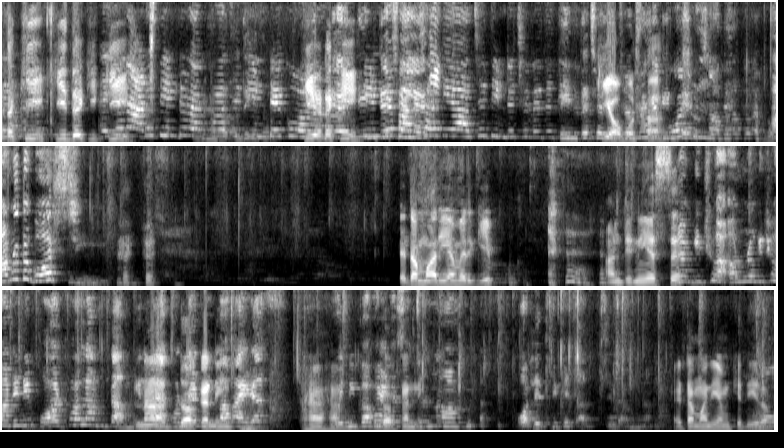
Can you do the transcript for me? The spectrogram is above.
এটা কি? কি দেখি কি? কি এটা কি? তিনটে বাচ্চা দেয়া আছে তিনটে ছেলেদের তিনটে কি অবস্থা? আমরা তো বসছি। এটা মারিয়ামের গিফট আন্টি নিয়ে এসছে। কিছু অন্য কিছু আনিনি ফল ফল আনতাম না, দরকার নেই। হ্যাঁ হ্যাঁ দরকার নেই। যাচ্ছিলাম না। এটা মারিয়ামকে দিয়ে দাও।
